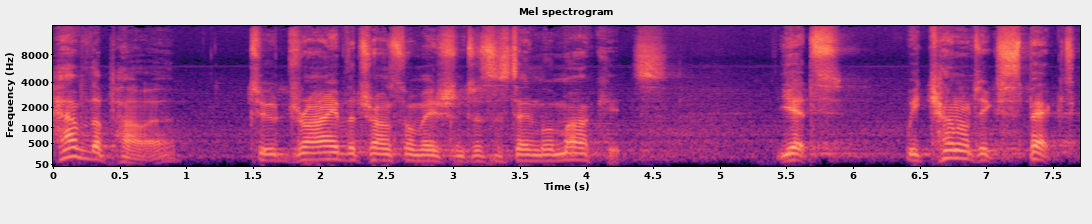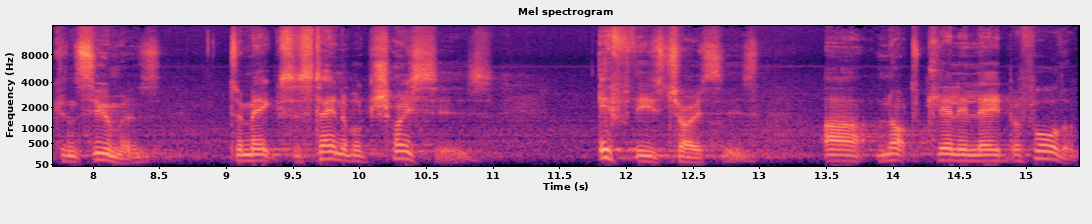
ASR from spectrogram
have the power to drive the transformation to sustainable markets. Yet, we cannot expect consumers to make sustainable choices if these choices are not clearly laid before them.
